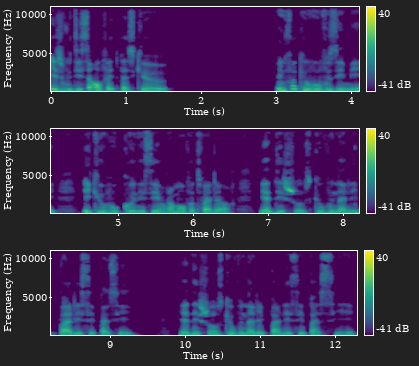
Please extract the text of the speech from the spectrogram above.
Et je vous dis ça en fait parce que Une fois que vous vous aimez et que vous connaissez vraiment votre valeur, il y a des choses que vous n'allez pas laisser passer. Il y a des choses que vous n'allez pas laisser passer.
